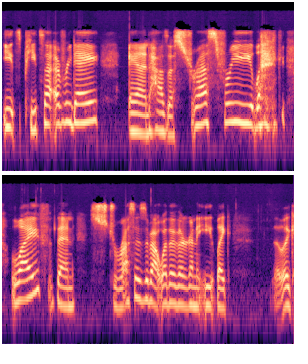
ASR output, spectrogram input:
eats pizza every day and has a stress-free like life than stresses about whether they're going to eat like like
